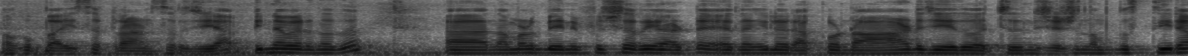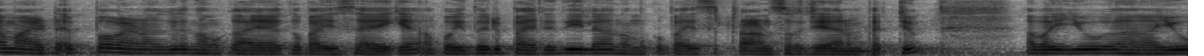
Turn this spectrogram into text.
നമുക്ക് പൈസ ട്രാൻസ്ഫർ ചെയ്യാം. പിന്നെ വരുന്നത് നമ്മൾ ബെനിഫിഷ്യറി ആയിട്ട് ഏതെങ്കിലും ഒരു അക്കൗണ്ട് ആഡ് ചെയ്ത് വെച്ചതിന് ശേഷം നമുക്ക് സ്ഥിരമായിട്ട് എപ്പോൾ വേണമെങ്കിലും നമുക്ക് അയാൾക്ക് പൈസ അയക്കാം. അപ്പോൾ ഇതൊരു പരിധിയില്ലാതെ നമുക്ക് പൈസ ട്രാൻസ്ഫർ ചെയ്യാനും പറ്റും. അപ്പോൾ യു യു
